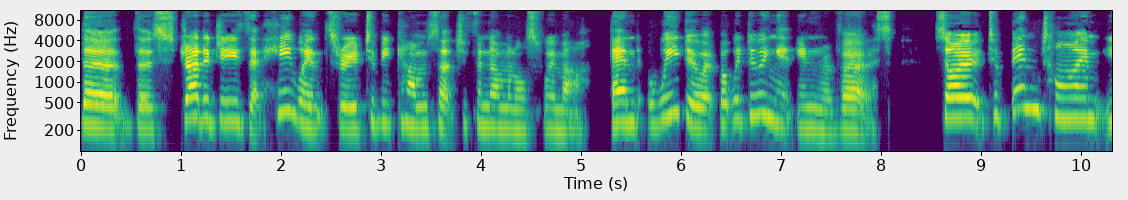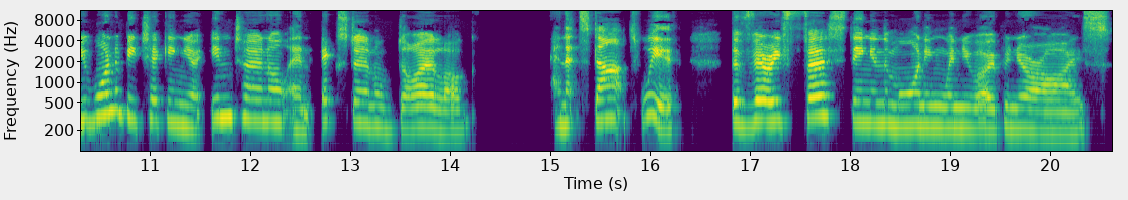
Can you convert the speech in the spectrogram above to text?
the the strategies that he went through to become such a phenomenal swimmer. And we do it, but we're doing it in reverse. So to bend time, you want to be checking your internal and external dialogue. And it starts with the very first thing in the morning when you open your eyes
